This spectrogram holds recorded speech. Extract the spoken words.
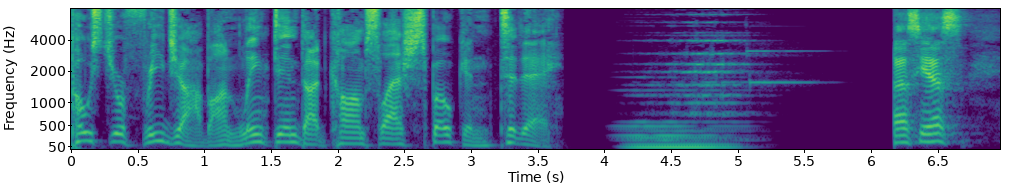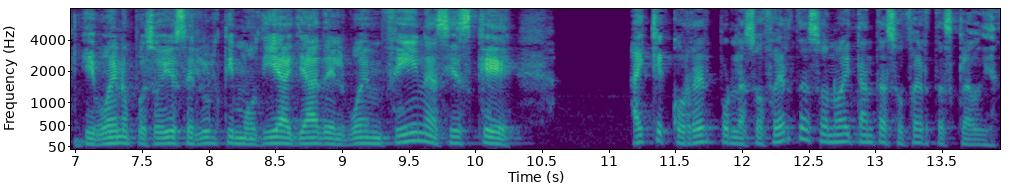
Post your free job on linkedin.com slash spoken today. Gracias. Y bueno, pues hoy es el último día ya del buen fin, así es que ¿Hay que correr por las ofertas o no hay tantas ofertas, Claudia?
